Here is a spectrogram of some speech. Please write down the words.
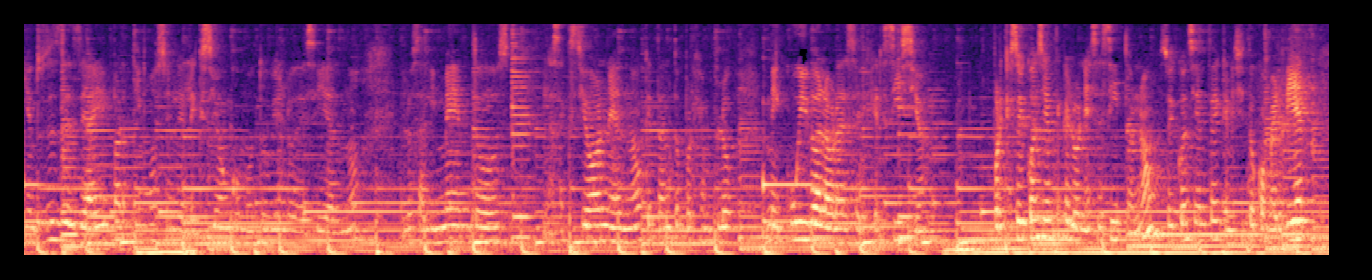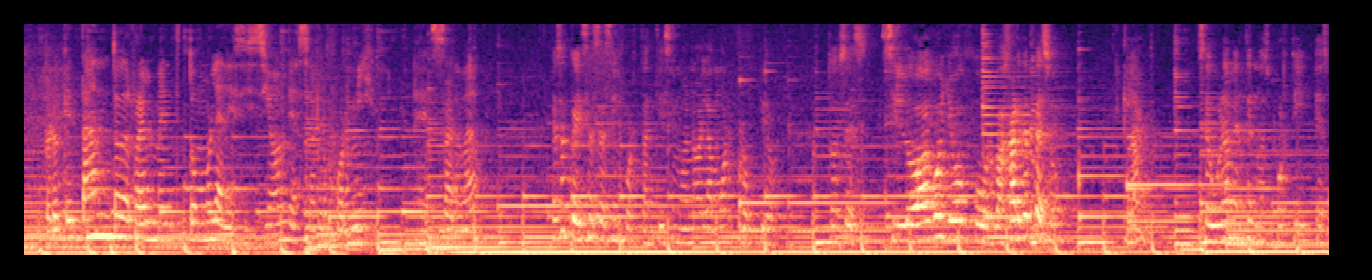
y entonces desde ahí partimos en la elección, como tú bien lo decías, ¿no? Los alimentos, las acciones, ¿no? Que tanto, por ejemplo, me cuido a la hora de hacer ejercicio, porque soy consciente que lo necesito, ¿no? Soy consciente de que necesito comer bien, pero ¿qué tanto realmente tomo la decisión de hacerlo por mí? Verdad. Eso que dices es importantísimo, ¿no? El amor propio. Entonces, si lo hago yo por bajar de peso, claro, seguramente no es por ti, es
